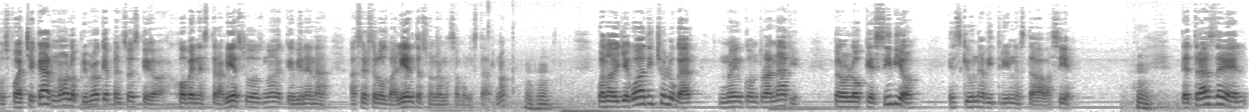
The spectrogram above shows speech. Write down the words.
pues fue a checar, ¿no? Lo primero que pensó es que ah, jóvenes traviesos, ¿no? Que vienen a, a hacerse los valientes o nada más a molestar, ¿no? Cuando llegó a dicho lugar no encontró a nadie, pero lo que sí vio es que una vitrina estaba vacía. Hmm. Detrás de él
